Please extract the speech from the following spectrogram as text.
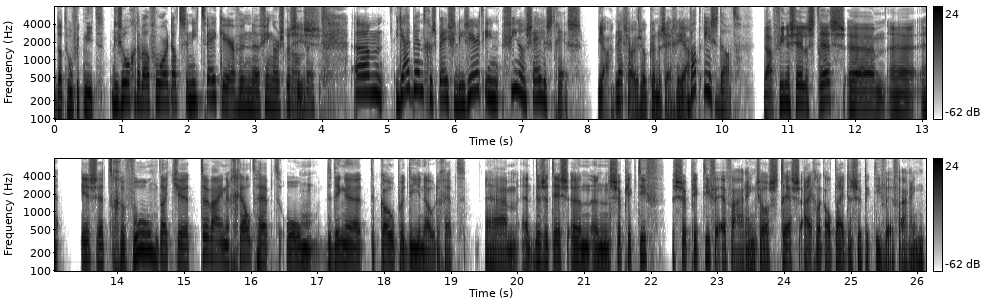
dat hoef ik niet. Die zorgen er wel voor dat ze niet twee keer hun vingers Precies. branden. Um, jij bent gespecialiseerd in financiële stress. Ja, dat zou je zo kunnen zeggen. Ja. Wat is dat? Nou, financiële stress uh, is het gevoel dat je te weinig geld hebt om de dingen te kopen die je nodig hebt. Um, en dus het is een, een subjectief, subjectieve ervaring, zoals stress eigenlijk altijd een subjectieve ervaring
